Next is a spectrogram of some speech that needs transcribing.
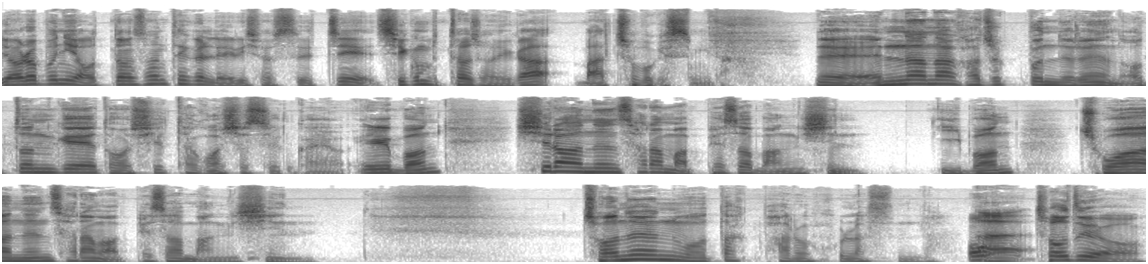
여러분이 어떤 선택을 내리셨을지 지금부터 저희가 맞춰보겠습니다 네, 엔나나 가족분들은 어떤 게 더 싫다고 하셨을까요? 1번 싫어하는 사람 앞에서 망신 2번 좋아하는 사람 앞에서 망신 저는 뭐 딱 바로 골랐습니다. 어? 아. 저도요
